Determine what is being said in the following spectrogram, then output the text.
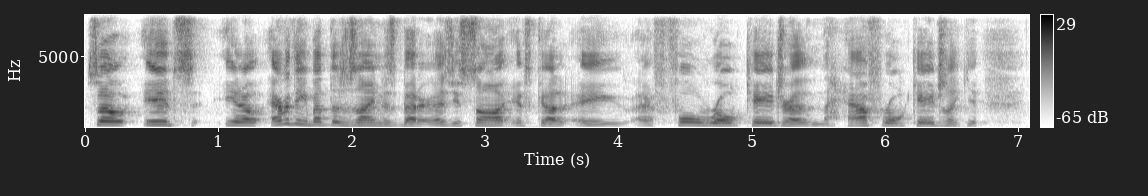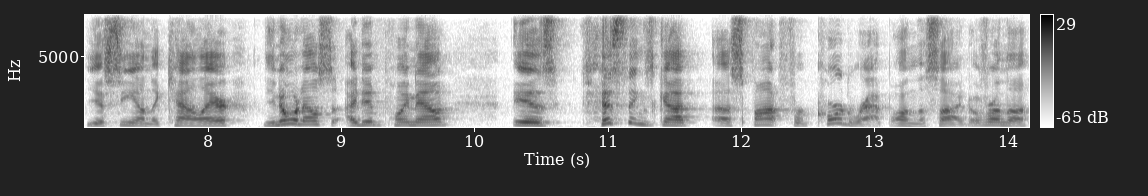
So it's, you know, everything about the design is better. As you saw, it's got a, a full roll cage rather than the half roll cage like you, you see on the Cal-Air. You know what else I didn't point out? Is this thing's got a spot for cord wrap on the side. Over on the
